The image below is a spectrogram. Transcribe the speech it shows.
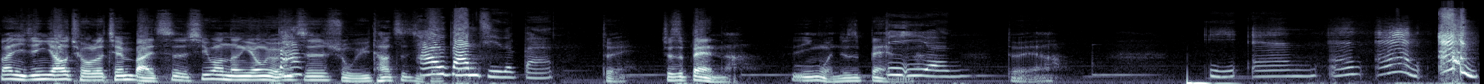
班已经要求了千百次，希望能拥有一只属于他自己的。他是班级的班，对，就是 Ben 啊，英文就是。B E N。对啊。E N N N N。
